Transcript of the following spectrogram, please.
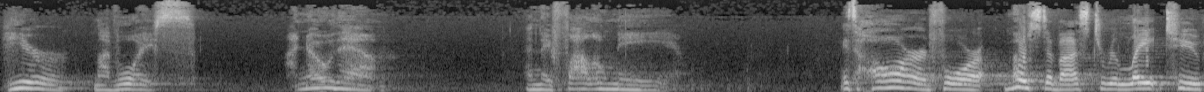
hear my voice. I know them, and they follow me. It's hard for most of us to relate to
